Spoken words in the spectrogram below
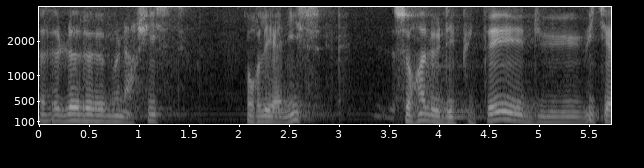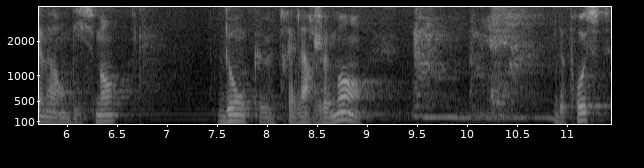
euh, le monarchiste orléaniste, sera le député du 8e arrondissement, donc euh, très largement de Proust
